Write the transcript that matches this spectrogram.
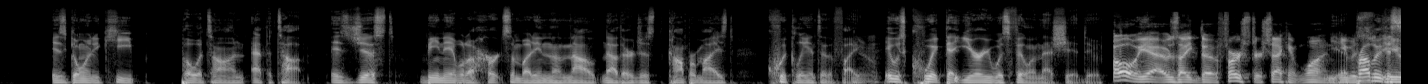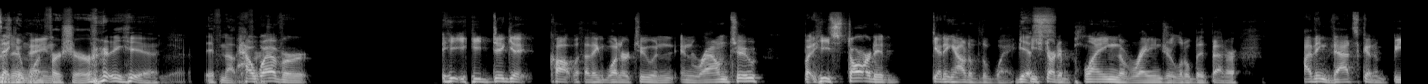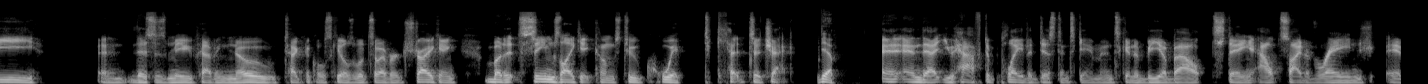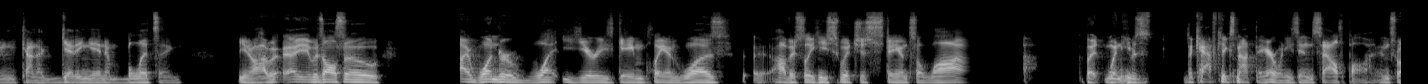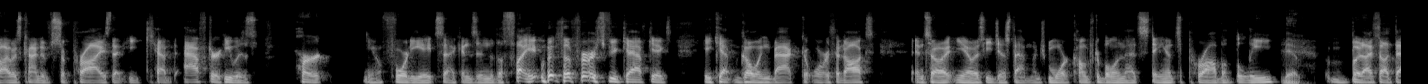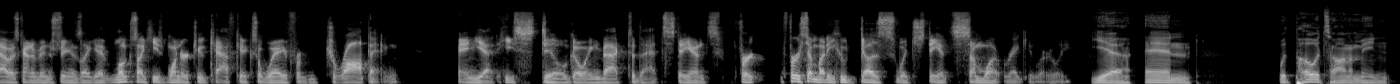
is going to keep Poatan at the top. Is just being able to hurt somebody and then now now they're just compromised quickly into the fight. Yeah. It was quick that Yuri was feeling that shit, dude. Oh yeah, it was like the first or second one. Yeah, was, probably the second one for sure. yeah. yeah. If not However, he he did get caught with I think one or two in in round two, but he started getting out of the way. Yes. He started playing the range a little bit better. I think that's going to be and this is me having no technical skills whatsoever in striking, but it seems like it comes too quick to, to check. Yeah. And, and, that you have to play the distance game, and it's going to be about staying outside of range and kind of getting in and blitzing. You know, I, I, it was also I wonder what Yuri's game plan was. Uh, obviously, he switches stance a lot, but when he was the calf kick's not there when he's in southpaw, and so I was kind of surprised that he kept after he was hurt. You know, 48 seconds into the fight with the first few calf kicks, he kept going back to orthodox. And so, you know, is he just that much more comfortable in that stance? Probably. Yep. But I thought that was kind of interesting. It's like it looks like he's one or two calf kicks away from dropping and yet he's still going back to that stance for for somebody who does switch stance somewhat regularly. Yeah, and with Poatan, I mean,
